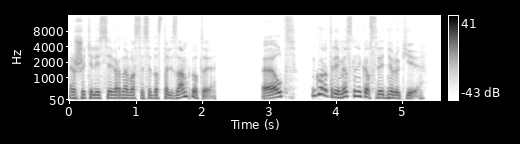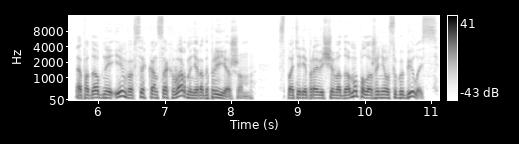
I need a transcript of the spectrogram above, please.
Жители северного соседа столь замкнуты. Элт — город ремесленников средней руки, а подобные им во всех концах Варна не рады приезжим. С потерей правящего дома положение усугубилось.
